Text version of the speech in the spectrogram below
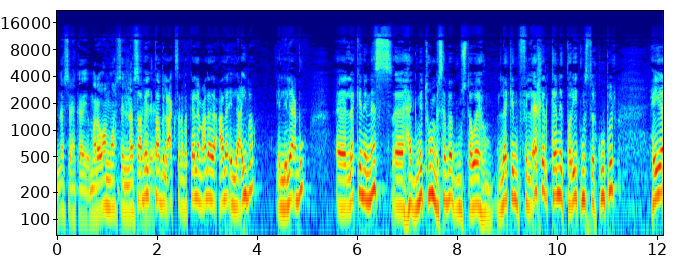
نفس الحكاية مروان محسن نفس طب الحكاية. طب العكس أنا بتكلم على على اللعيبة اللي لعبوا آه، لكن الناس آه، هجمتهم بسبب مستواهم. لكن في الآخر كانت طريقه مستر كوبر هي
